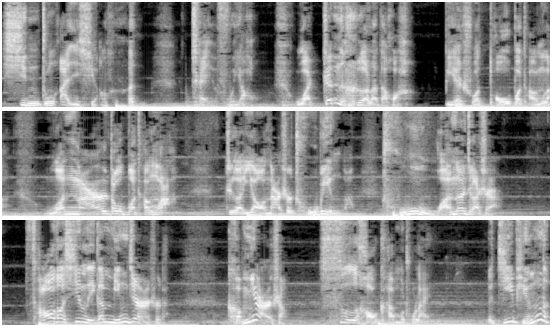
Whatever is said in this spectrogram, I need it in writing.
心中暗想：哼，这副药我真喝了的话，别说头不疼了，我哪儿都不疼了。这药哪是除病啊，除我呢？这是。曹操心里跟明镜似的，可面上丝毫看不出来。那吉平呢？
